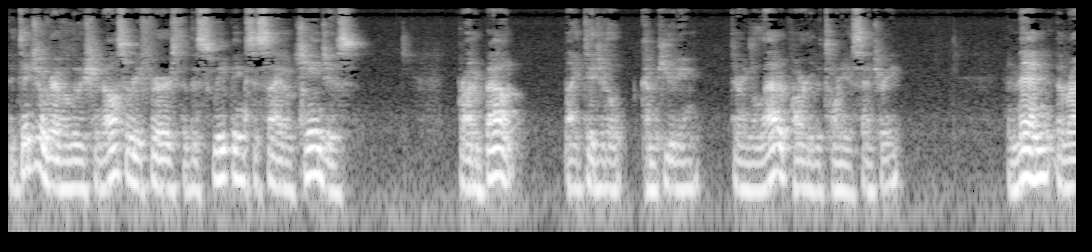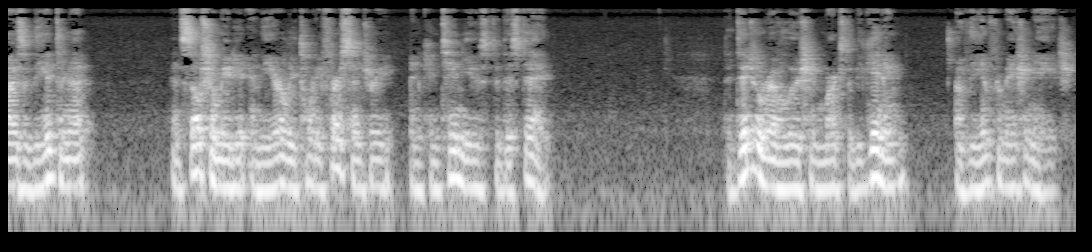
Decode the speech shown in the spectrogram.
The digital revolution also refers to the sweeping societal changes brought about by digital computing during the latter part of the 20th century, and then the rise of the internet and social media in the early 21st century and continues to this day. The digital revolution marks the beginning of the information age.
